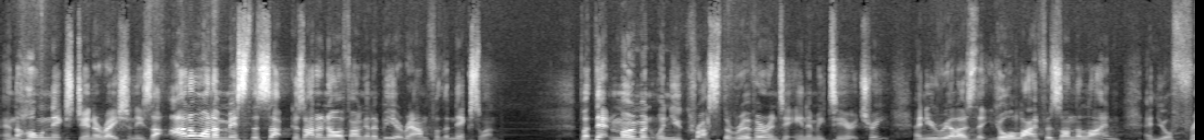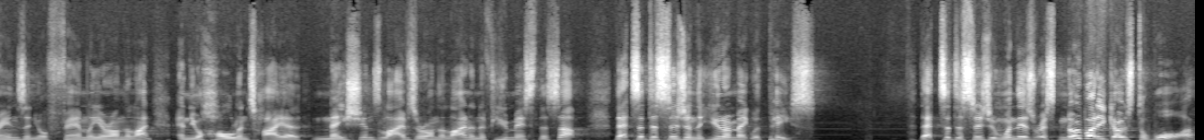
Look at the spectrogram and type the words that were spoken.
and the whole next generation, he's like, I don't want to mess this up because I don't know if I'm going to be around for the next one. But that moment when you cross the river into enemy territory and you realize that your life is on the line and your friends and your family are on the line and your whole entire nation's lives are on the line, and if you mess this up, that's a decision that you don't make with peace. That's a decision when there's risk. Nobody goes to war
